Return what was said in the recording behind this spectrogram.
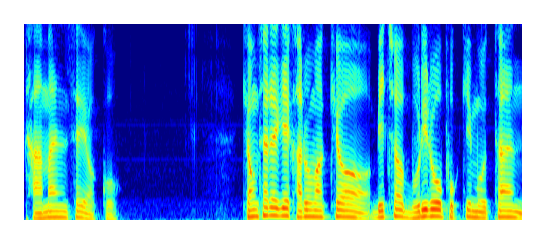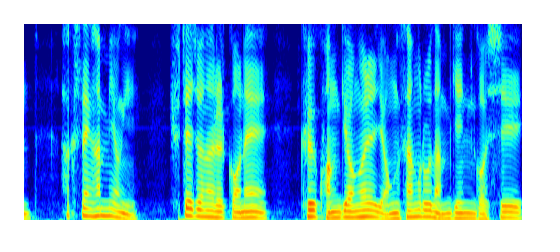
다만세였고 경찰에게 가로막혀 미처 무리로 복귀 못한 학생 한 명이 휴대전화를 꺼내 그 광경을 영상으로 남긴 것이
